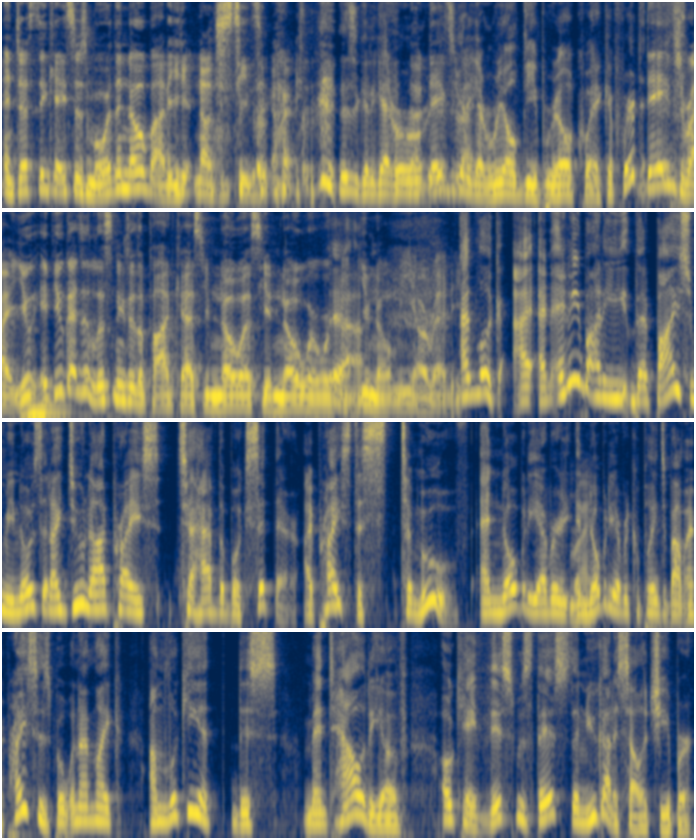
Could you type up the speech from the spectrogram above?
and just in case there's more than nobody, no, just teasing. All right, this is gonna get no, this is gonna right. get real deep real quick. If we're Dave's right, you if you guys are listening to the podcast, you know us, you know where we're, yeah. you know me already. And look, I, and anybody that buys from me knows that I do not price to have the book sit there. I price to to move, and nobody ever right. and nobody ever complains about my prices. But when I'm like, I'm looking at this mentality of okay this was this then you got to sell it cheaper.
